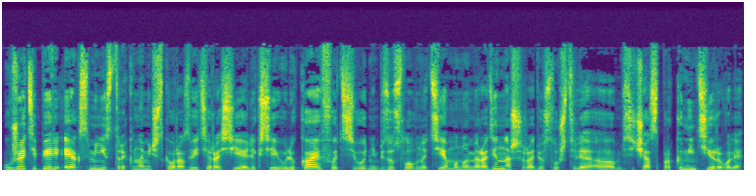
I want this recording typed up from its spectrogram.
уже теперь экс-министр экономического развития России Алексей Улюкаев. Это сегодня, безусловно, тема номер один. Наши радиослушатели э, сейчас прокомментировали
